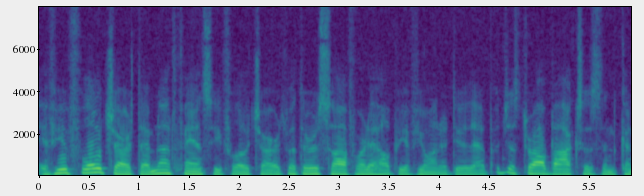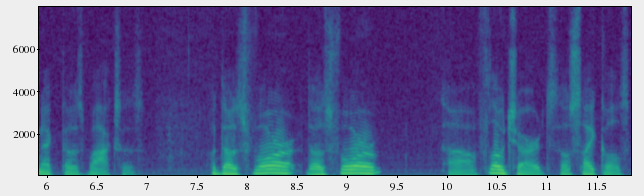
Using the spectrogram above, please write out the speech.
if you flow chart them, not fancy flow charts, but there is software to help you if you want to do that. But just draw boxes and connect those boxes. With those four those four uh, flow charts, those cycles.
